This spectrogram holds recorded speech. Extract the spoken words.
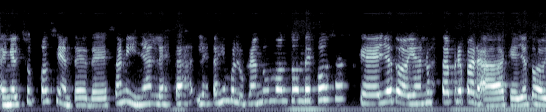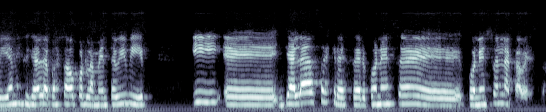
en el subconsciente de esa niña le estás, le estás involucrando un montón de cosas que ella todavía no está preparada, que ella todavía ni siquiera le ha pasado por la mente vivir, y eh, ya la haces crecer con, ese, con eso en la cabeza.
